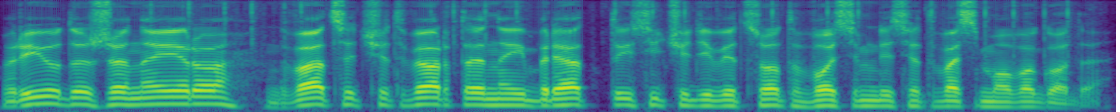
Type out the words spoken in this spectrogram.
Рио-де-Жанейро, 24 ноября 1988 года.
